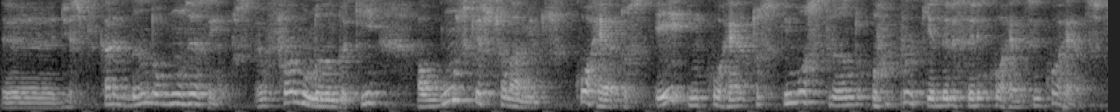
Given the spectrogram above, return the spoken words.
é, de explicar é dando alguns exemplos. Eu formulando aqui alguns questionamentos corretos e incorretos e mostrando o porquê deles serem corretos e incorretos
